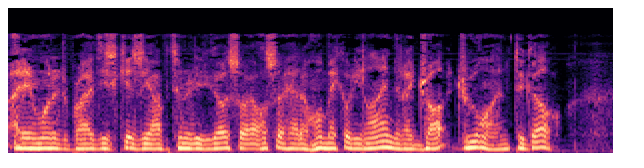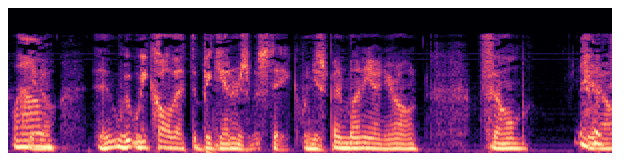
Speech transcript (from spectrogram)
I didn't want to deprive these kids the opportunity to go, so I also had a home equity line that I draw, drew on to go. Wow. You know, and we, we call that the beginner's mistake. When you spend money on your own film, you know.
